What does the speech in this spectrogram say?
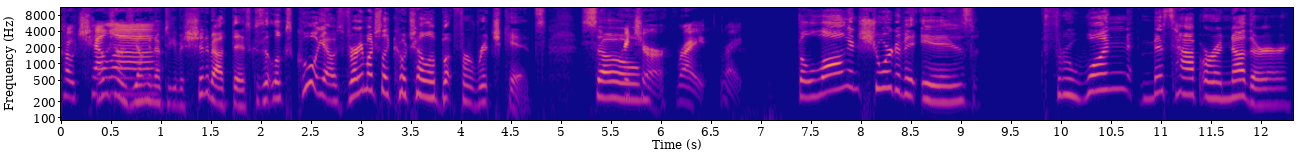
I wish I was young enough to give a shit about this because it looks cool. Yeah, it was very much like Coachella, but for rich kids. So Richer. Right, right. the long and short of it is through one mishap or another,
